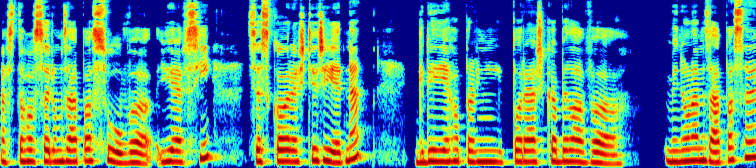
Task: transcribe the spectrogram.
a z toho 7 zápasů v UFC se skóre 4-1, kdy jeho první porážka byla v minulém zápase,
